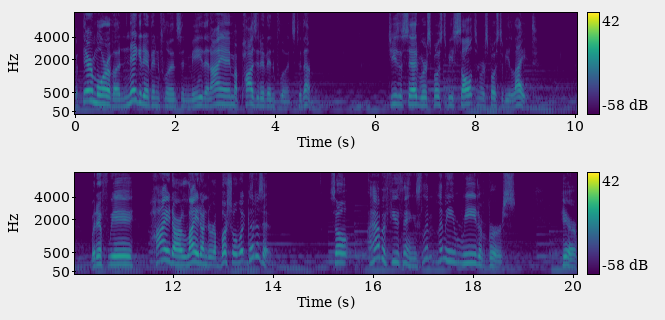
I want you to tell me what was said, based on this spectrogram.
but they're more of a negative influence in me than I am a positive influence to them. Jesus said we're supposed to be salt and we're supposed to be light. But if we hide our light under a bushel, what good is it? So I have a few things. Let, let me read a verse here.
